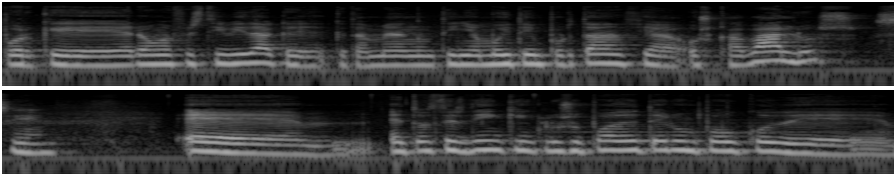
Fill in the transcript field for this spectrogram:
porque era unha festividade que, que tamén tiña moita importancia os cabalos. Sí. Eh, entonces din que incluso pode ter un pouco de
